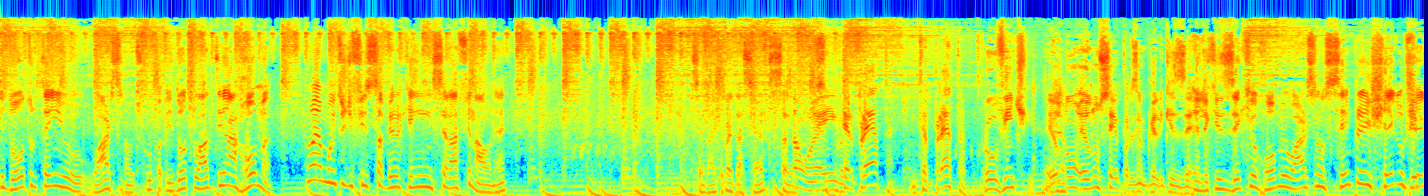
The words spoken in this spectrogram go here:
e do outro tem o, o Arsenal, desculpa, e do outro lado tem a Roma. Não é muito difícil saber quem será a final, né? Será que vai dar certo? Essa, Não, é, interpreta, interpreta pro ouvinte. Eu, É. não, eu não sei, por exemplo, o que ele quis dizer. Ele quis dizer que o Roma e o Arsenal sempre chegam, chegam,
